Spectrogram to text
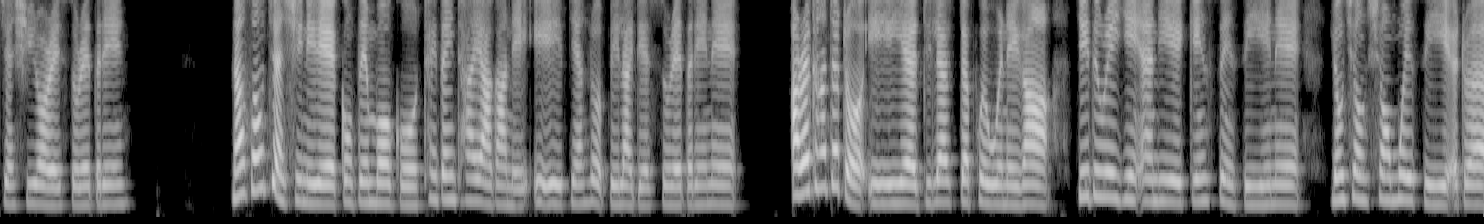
ကျန်ရှိတော့တယ်ဆိုတဲ့သတင်း။နောက်ဆုံးကျန်ရှိနေတဲ့ကုန်သင်ဘောကိုထိမ့်သိမ်းထားရကနေ AA ပြန်လွှတ်ပေးလိုက်တဲ့ဆိုတဲ့သတင်းနဲ့ အရခါတက်တော် AA ရဲ့ဒီလက်တပ်ဖွဲ့ဝင်တွေကပြည်သူတွေရင်အန်ဒီရဲ့ကင်းစင်စီရေးနဲ့လုံခြုံရှော့မွေ့စီရေးအတွက်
